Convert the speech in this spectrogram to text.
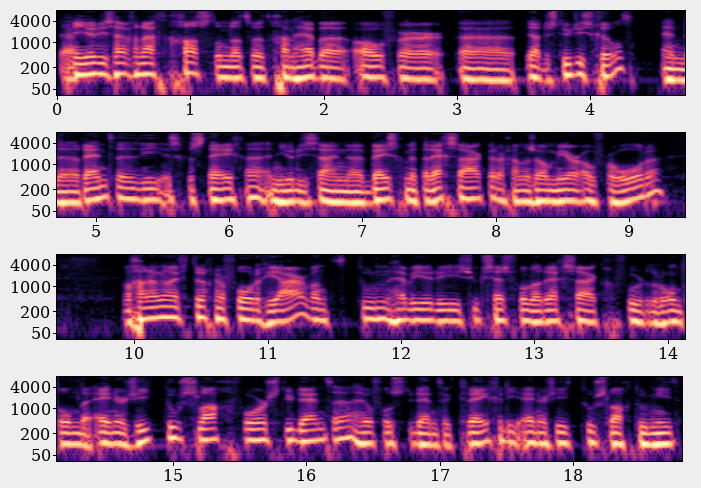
En jullie zijn vandaag de gast omdat we het gaan hebben over uh, ja, de studieschuld en de rente die is gestegen. En jullie zijn uh, bezig met de rechtszaken, daar gaan we zo meer over horen. We gaan ook nog even terug naar vorig jaar, want toen hebben jullie succesvolle rechtszaken gevoerd rondom de energietoeslag voor studenten. Heel veel studenten kregen die energietoeslag toen niet.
